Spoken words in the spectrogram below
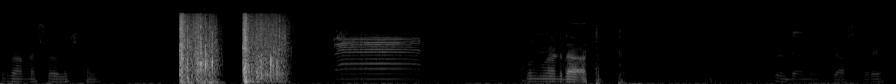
Buradan da şöyle çıkalım. Bunları da atıp grassları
